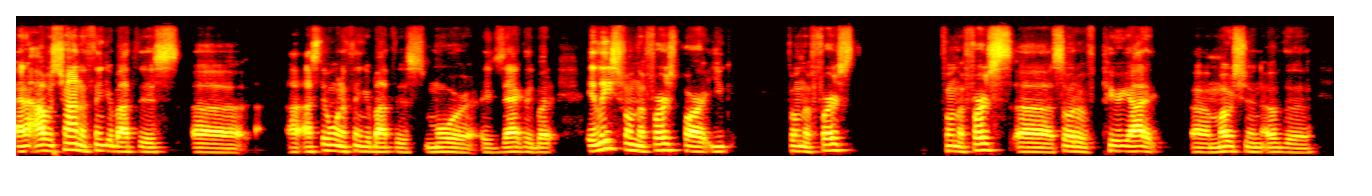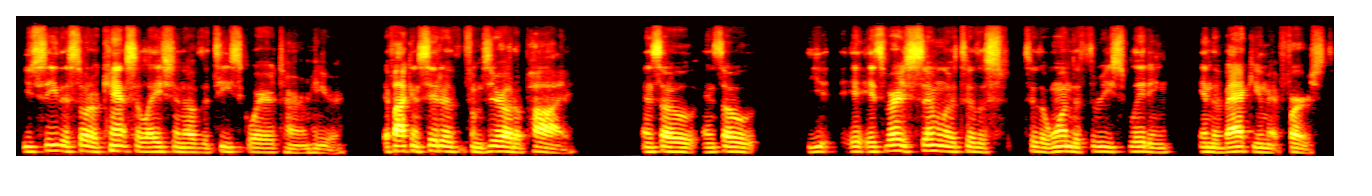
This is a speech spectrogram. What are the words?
And I was trying to think about this. Uh, I, I still want to think about this more exactly, but at least from the first part, you from the first from the first uh, sort of periodic uh, motion of the, you see this sort of cancellation of the t squared term here. If I consider from zero to pi, and so and so, you, it, it's very similar to the to the one to three splitting in the vacuum at first,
